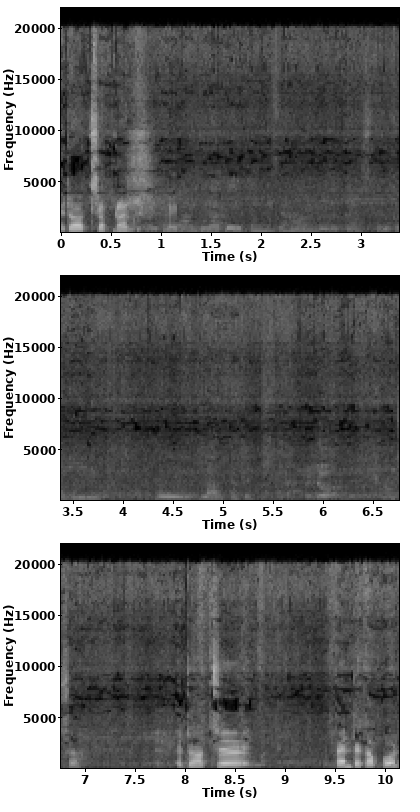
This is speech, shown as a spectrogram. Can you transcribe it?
এটা হচ্ছে আপনার আচ্ছা এটা হচ্ছে প্যান্টের কাপড়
